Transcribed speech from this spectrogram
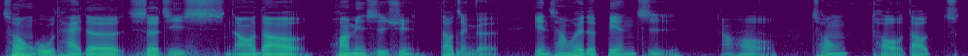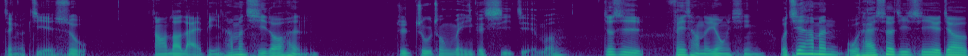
从舞台的设计师，然后到画面视讯，到整个演唱会的编制，然后从头到整个结束，然后到来宾，他们其实都很。就注重每一个细节吗？就是非常的用心。我记得他们舞台设计师一个叫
